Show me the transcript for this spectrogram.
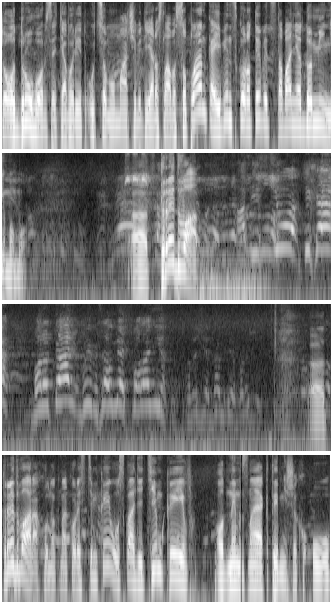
до другого взяття воріт у цьому матчі від Ярослава Сопленка, і він скоротив відставання до мінімуму. Е, 3-2. Объясню, тихо, вратарь выбежал мяч полонет. Подожди, дам тебе, подожди. Е, 3-2 рахунок на користь Тім Київ. У складі Тім Київ одним з найактивніших у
